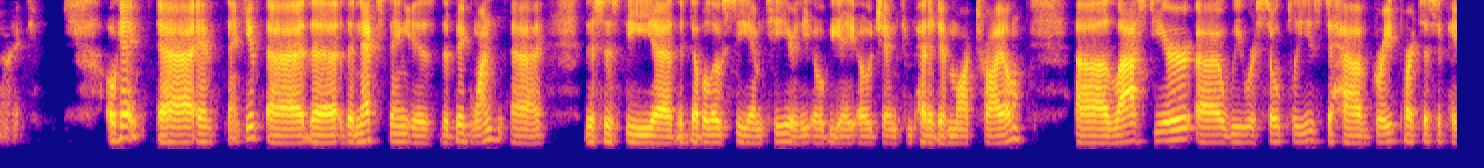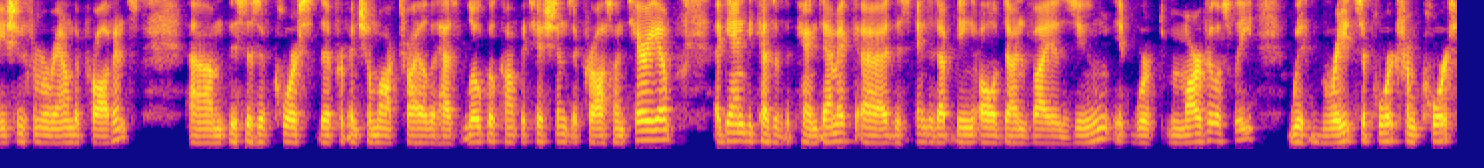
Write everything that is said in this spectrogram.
All right. Okay, uh, and thank you. Uh, the the next thing is the big one. Uh, this is the uh, the OOCMT or the OBA OJEN competitive mock trial. Uh, last year, uh, we were so pleased to have great participation from around the province. Um, this is, of course, the provincial mock trial that has local competitions across Ontario. Again, because of the pandemic, uh, this ended up being all done via Zoom. It worked marvelously with great support from court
